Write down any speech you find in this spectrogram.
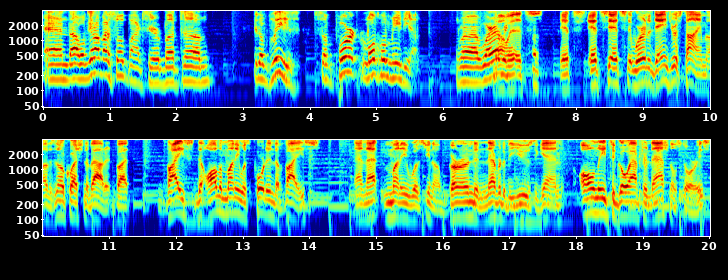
and uh, we'll get off my soapbox here. But um, you know, please support local media uh, wherever. no, it's it's it's it's we're in a dangerous time. Uh, there's no question about it. But Vice, the, all the money was poured into Vice, and that money was you know burned and never to be used again, only to go after national stories.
